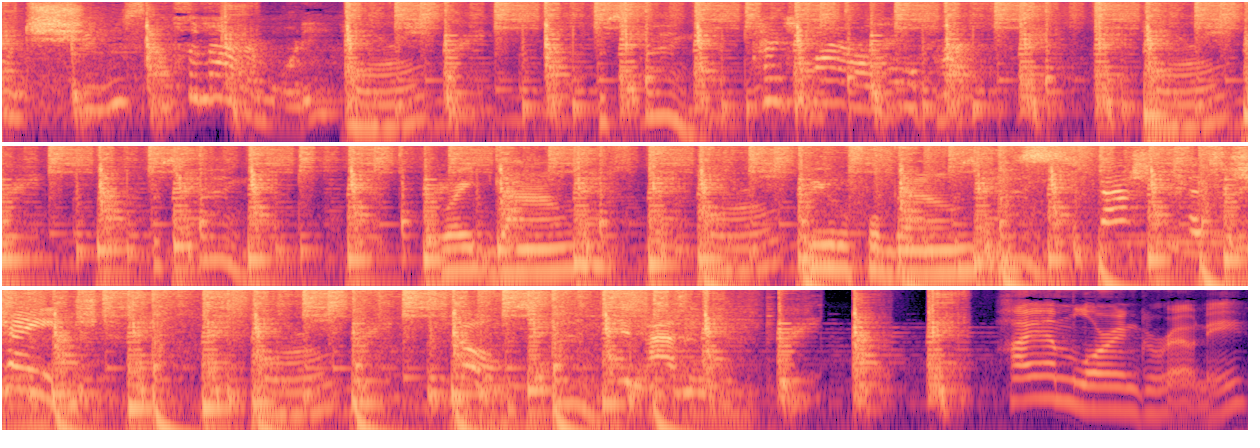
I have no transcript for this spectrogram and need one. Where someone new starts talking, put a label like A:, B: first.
A: Good shoes? What's the matter, Morty?
B: Laurel, the spring.
A: Can't you buy our whole dress?
B: Laurel, the spring. Great gowns. Laurel, beautiful gowns.
C: Fashion has changed.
